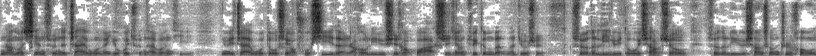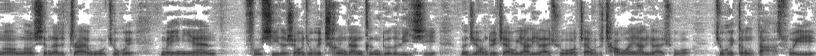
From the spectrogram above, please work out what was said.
那么现存的债务呢又会存在问题，因为债务都是要付息的，然后利率市场化，实际上最根本的就是所有的利率都会上升，所有的利率上升之后呢，那现在的债务就会每年。付息的时候就会承担更多的利息，那这样对债务压力来说，债务的偿还压力来说就会更大。所以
